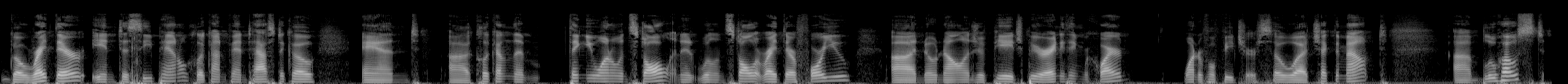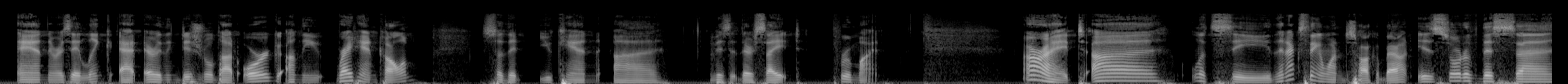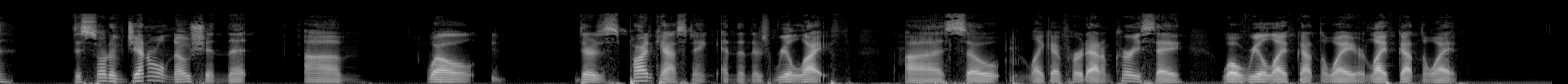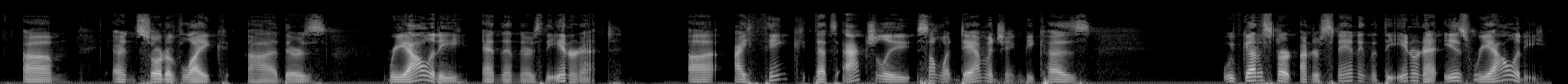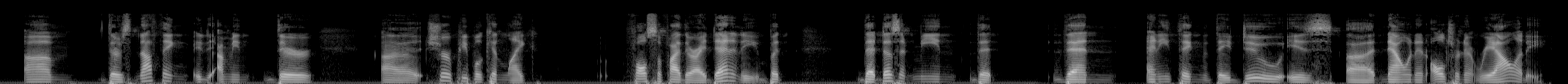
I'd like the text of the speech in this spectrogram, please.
go right there into cPanel, click on Fantastico, and uh, click on the thing you want to install, and it will install it right there for you. Uh, no knowledge of PHP or anything required. Wonderful feature. So uh, check them out. Uh, Bluehost, and there is a link at everythingdigital.org on the right hand column so that you can uh, visit their site through mine. All right, uh, let's see. The next thing I wanted to talk about is sort of this uh, this sort of general notion that, um, well, there's podcasting and then there's real life. Uh, so, like I've heard Adam Curry say, well, real life got in the way or life got in the way. Um, and sort of like uh, there's reality and then there's the internet. Uh, I think that's actually somewhat damaging because we've got to start understanding that the internet is reality. Um, there's nothing. I mean, there. Uh, sure, people can like falsify their identity, but that doesn't mean that then anything that they do is uh, now in an alternate reality.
